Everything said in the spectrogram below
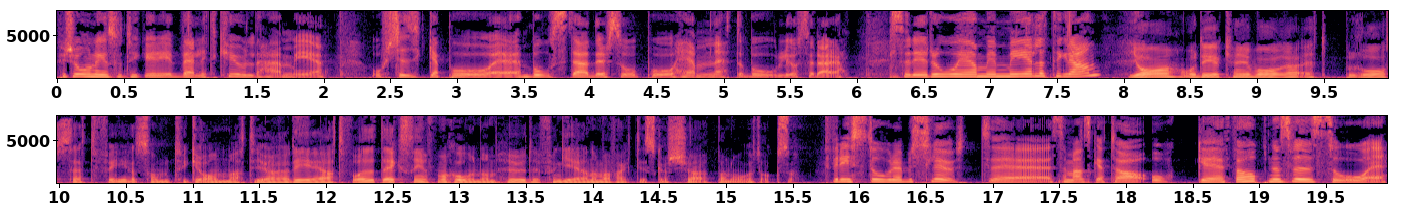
Personligen så tycker jag det är väldigt kul det här med att kika på eh, bostäder så på Hemnet och Booli och sådär. Så det roar jag mig med lite grann. Ja, och det kan ju vara ett bra sätt för er som tycker om att göra det, att få lite extra information om hur det fungerar när man faktiskt ska köpa något också. För det är stora beslut eh, som man ska ta och eh, förhoppningsvis så eh,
